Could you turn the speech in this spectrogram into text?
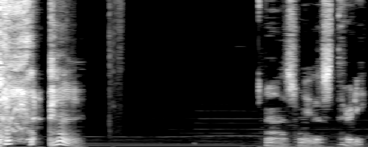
Oh, this only does 30.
